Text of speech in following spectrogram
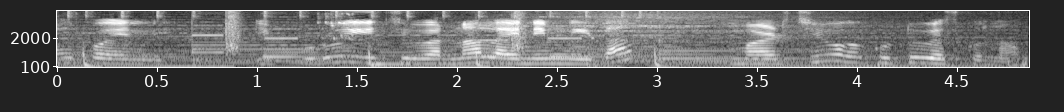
అయిపోయింది. ఇప్పుడు ఈ చివరన లైనింగ్ మీద మడిచి ఒక కుట్టు వేసుకుందాం.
